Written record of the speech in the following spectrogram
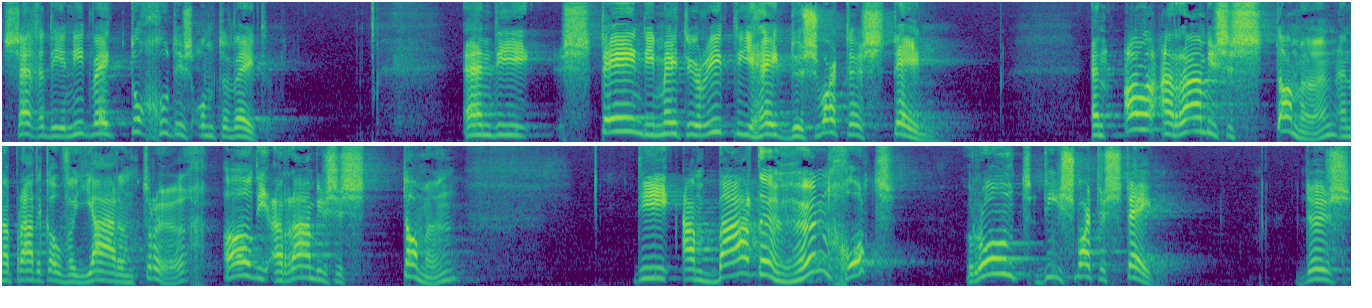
zeggen die je niet weet, toch goed is om te weten. En die steen, die meteoriet, die heet de zwarte steen. En alle Arabische stammen, en dan praat ik over jaren terug, al die Arabische stammen, die aanbaden hun God rond die zwarte steen. Dus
